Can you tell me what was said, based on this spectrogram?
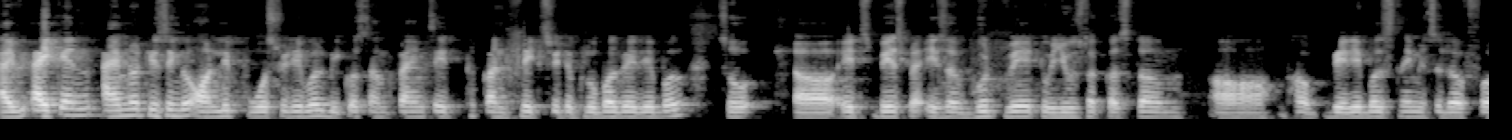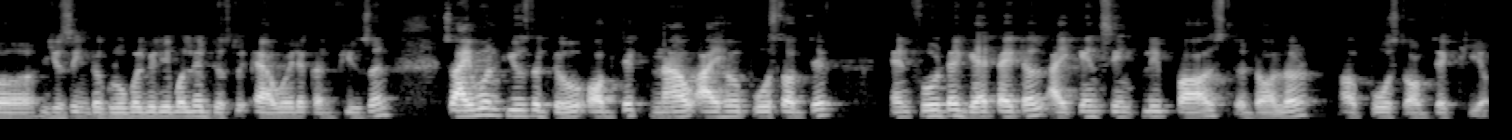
I, I can I'm not using the only post variable because sometimes it conflicts with the global variable. So uh, it's based is a good way to use the custom uh, variables name instead of uh, using the global variable name just to avoid a confusion. So I won't use the do object. Now I have post object and for the get title I can simply pass the dollar uh, post object here.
